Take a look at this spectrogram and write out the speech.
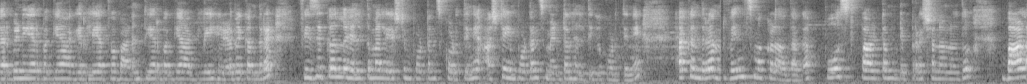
ಗರ್ಭಿಣಿಯರ ಬಗ್ಗೆ ಆಗಿರಲಿ ಅಥವಾ ಬಾಣಂತಿಯರ ಬಗ್ಗೆ ಆಗಲಿ ಹೇಳ್ಬೇಕಂದ್ರೆ ಫಿಸಿಕಲ್ ಹೆಲ್ತ್ ಮೇಲೆ ಎಷ್ಟು ಇಂಪಾರ್ಟೆನ್ಸ್ ಕೊಡ್ತೀನಿ, ಅಷ್ಟೇ ಇಂಪಾರ್ಟೆನ್ಸ್ ಮೆಂಟಲ್ ಹೆಲ್ತಿಗೆ ಕೊಡ್ತೀನಿ. ಯಾಕಂದ್ರೆ ಟ್ವಿನ್ಸ್ ಮಕ್ಕಳಾದಾಗ ಪೋಸ್ಟ್ ಪಾರ್ಟಮ್ ಡಿಪ್ರೆಷನ್ ಅನ್ನೋದು ಭಾಳ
